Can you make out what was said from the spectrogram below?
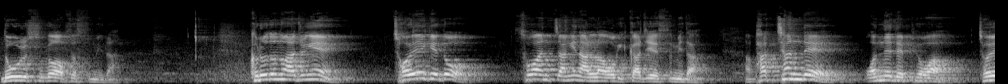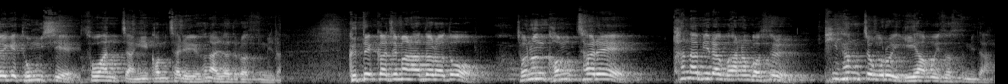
놓을 수가 없었습니다. 그러던 와중에 저에게도 소환장이 날라오기까지 했습니다. 박찬대 원내대표와 저에게 동시에 소환장이 검찰에 의해서 날려들었습니다. 그때까지만 하더라도 저는 검찰의 탄압이라고 하는 것을 피상적으로 이해하고 있었습니다.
